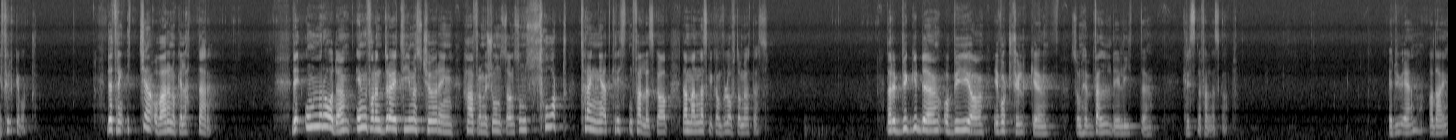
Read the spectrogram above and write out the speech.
i fylket vårt. Det trenger ikke å være noe lettere. Det er områder innenfor en drøy times kjøring her fra Misjonssalen som sårt trenger et kristent fellesskap der mennesker kan få lov til å møtes. Der er bygder og byer i vårt fylke som har veldig lite kristne fellesskap. Er du en av de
